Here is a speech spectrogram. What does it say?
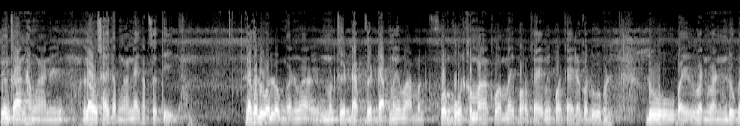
เรื่องการทำงานนี้ เราใช้กับงานได้ครับสติเราก็ดูอารมณ์กันว่า มันเกิดดับเกิดดับไม่ว่า มันความโกรธเข้ามาความไม่พอใจ ไม่พอใจเราก็ดูมัน ดูไปวันๆดูไป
